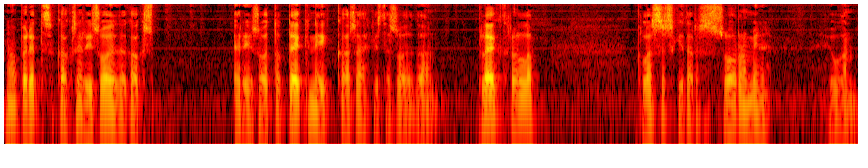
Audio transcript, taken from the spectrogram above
ne on periaatteessa kaksi eri soita, kaksi eri soittotekniikkaa. Sähkistä soitetaan plektralla, klassisessa kitarassa sormin, hiukan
